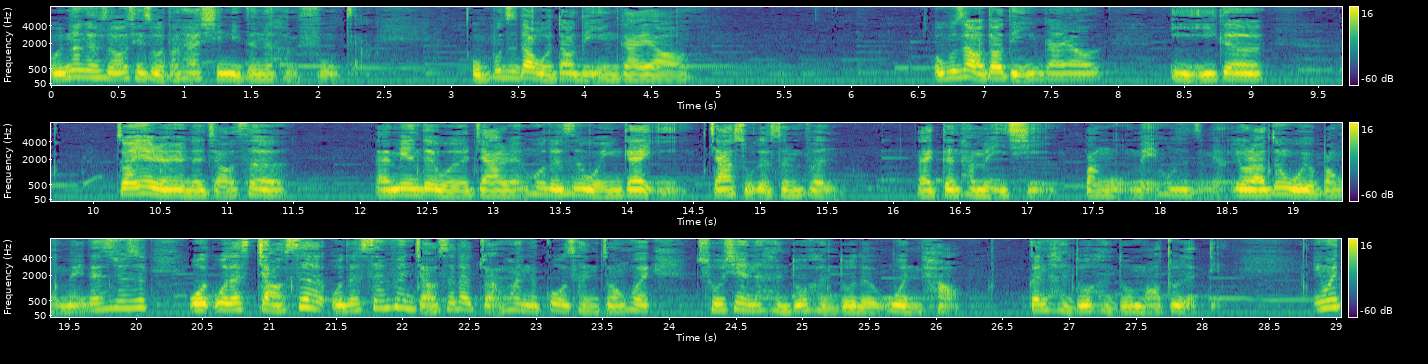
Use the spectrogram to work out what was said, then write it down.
我那个时候，其实我当下心里真的很复杂，我不知道我到底应该要，我不知道我到底应该要以一个专业人员的角色来面对我的家人，或者是我应该以家属的身份来跟他们一起帮我妹，或是怎么样？有啦，对，我有帮我妹，但是就是我我的角色，我的身份角色在转换的过程中，会出现了很多很多的问号，跟很多很多矛盾的点，因为。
